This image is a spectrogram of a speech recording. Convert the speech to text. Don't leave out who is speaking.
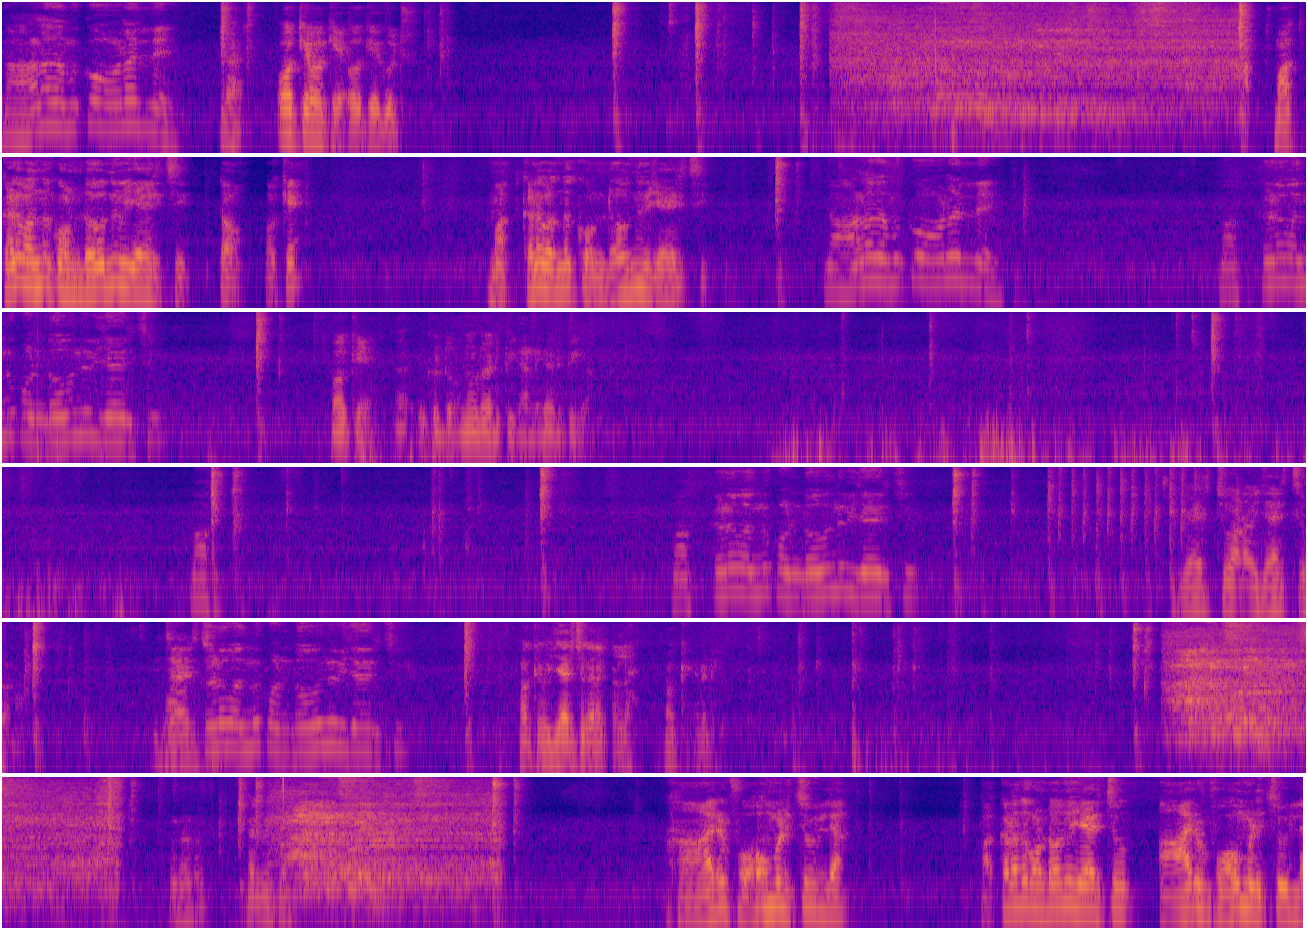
Speaker 1: നാളെ നമുക്ക് ഓണല്ലേ?
Speaker 2: Okay okay okay good. മക്കൾ വന്ന് കൊണ്ടുപോകുന്നു വിചാരിച്ച് കേട്ടോ ഓക്കെ? മക്കൾ വന്ന് കൊണ്ടുപോകുന്നു വിചാരിച്ച്.
Speaker 1: നാളെ നമുക്ക് ഓണല്ലേ? മക്കൾ വന്ന് കൊണ്ടുപോകുന്ന് വിചാരിച്ചു.
Speaker 2: ഓക്കെ കിട്ടും. ഒന്നുകൂടെ അടുപ്പിക്കാണ്ടെങ്കിൽ അടുപ്പിക്കാം.
Speaker 1: മക്കൾ വന്ന് കൊണ്ടുപോകുന്ന് വിചാരിച്ചു.
Speaker 2: വിചാരിച്ചു വേണം? വിചാരിച്ചു വേണം?
Speaker 1: മക്കൾ വന്ന് കൊണ്ടുപോകുന്ന് വിചാരിച്ചു.
Speaker 2: ഓക്കെ വിചാരിച്ചു കറക്റ്റ് അല്ലേ? ഓക്കെ റെഡി ആരും ഫോം വിളിച്ചില്ല മക്കളത് കൊണ്ടുവന്ന് വിചാരിച്ചു. ആരും ഫോം വിളിച്ചില്ല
